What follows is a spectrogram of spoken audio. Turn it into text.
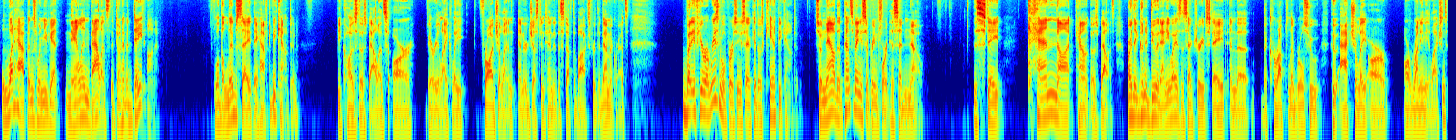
What happens when you get mail in ballots that don't have a date on it? Well, the libs say they have to be counted because those ballots are very likely fraudulent and are just intended to stuff the box for the Democrats. But if you're a reasonable person, you say, okay, those can't be counted. So now the Pennsylvania Supreme Court has said no the state cannot count those ballots. Are they going to do it anyway as the Secretary of State and the, the corrupt liberals who, who actually are, are running the elections?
